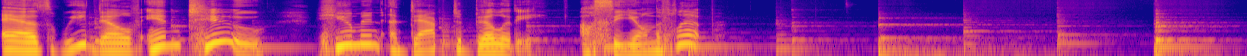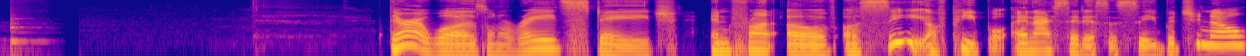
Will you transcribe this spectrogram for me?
as we delve into human adaptability. I'll see you on the flip. There I was on a raised stage in front of a sea of people. And I said it's a sea, but you know,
